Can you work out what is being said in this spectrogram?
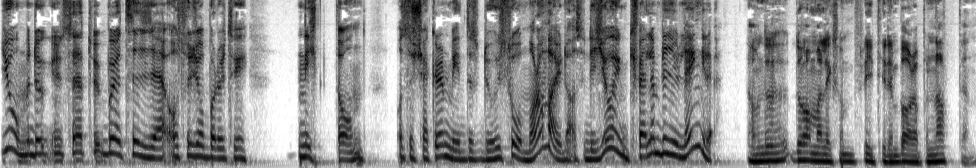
Jo, men du, säg att du börjar 10 och så jobbar du till 19 och så käkar du en middag, så du har ju sovmorgon varje dag, så det gör ju, kvällen blir ju längre. Ja, men då, då har man liksom fritiden bara på natten.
